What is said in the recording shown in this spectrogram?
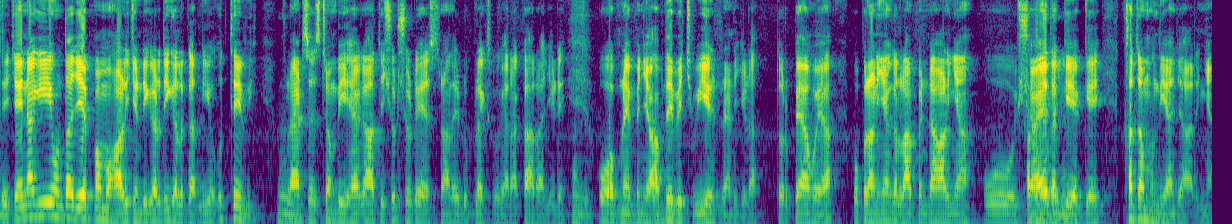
ਤੇ ਚਾਈਨਾ ਕੀ ਹੁਣ ਤਾਂ ਜੇ ਆਪਾਂ ਮੋਹਾਲੀ ਚੰਡੀਗੜ੍ਹ ਦੀ ਗੱਲ ਕਰ ਲਈਏ ਉੱਥੇ ਵੀ ਫਲੈਟ ਸਿਸਟਮ ਵੀ ਹੈਗਾ ਤੇ ਛੋਟੇ ਛੋਟੇ ਇਸ ਤਰ੍ਹਾਂ ਦੇ ਡੁਪਲੈਕਸ ਵਗੈਰਾ ਘਰ ਆ ਜਿਹੜੇ। ਉਹ ਆਪਣੇ ਪੰਜਾਬ ਦੇ ਵਿੱਚ ਵੀ ਇਹ ਟ੍ਰੈਂਡ ਜਿਹੜਾ ਤੁਰ ਪਿਆ ਹੋਇਆ। ਉਹ ਪੁਰਾਣੀਆਂ ਗੱਲਾਂ ਪਿੰਡਾਂ ਵਾਲੀਆਂ ਉਹ ਸ਼ਾਇਦ ਅੱਗੇ ਅੱਗੇ ਖਤਮ ਹੁੰਦੀਆਂ ਜਾ ਰਹੀਆਂ।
